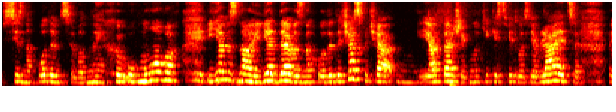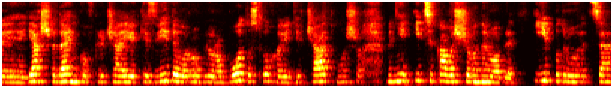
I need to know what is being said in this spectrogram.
всі знаходимося в одних умовах. І я не знаю, є де ви знаходите час, хоча я теж, як ну, тільки світло з'являється, е, я швиденько включаю якесь відео, роблю роботу, слухаю дівчат, тому що мені і цікаво, що вони роблять. І, по-друге, це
